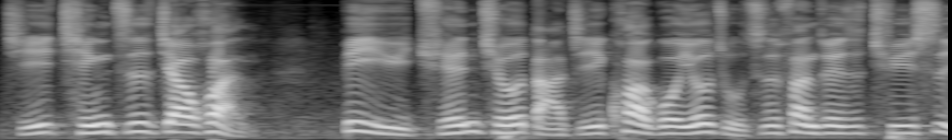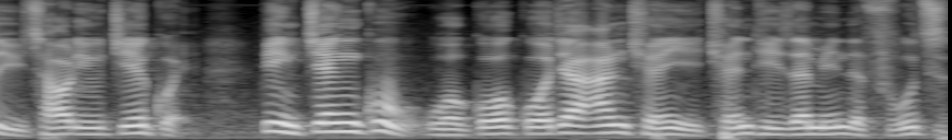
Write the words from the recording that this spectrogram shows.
及情资交换，并与全球打击跨国有组织犯罪之趋势与潮流接轨，并兼顾我国国家安全与全体人民的福祉。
